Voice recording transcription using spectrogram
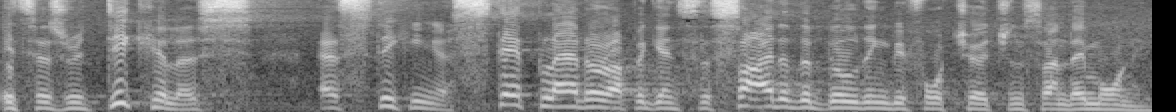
It's as ridiculous as sticking a step ladder up against the side of the building before church on Sunday morning.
